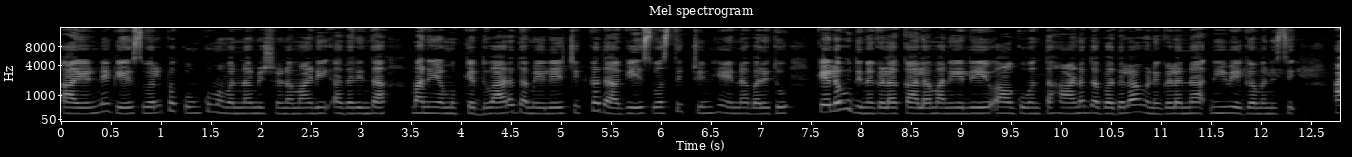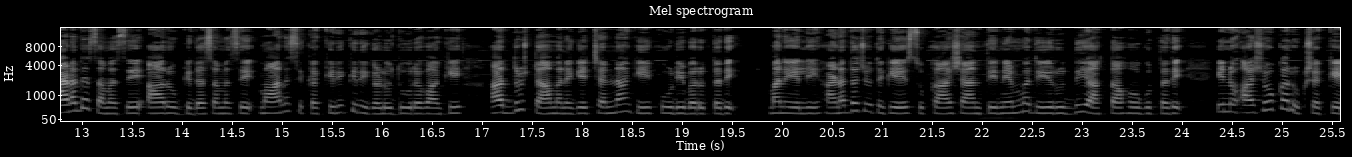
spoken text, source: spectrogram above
ಆ ಎಣ್ಣೆಗೆ ಸ್ವಲ್ಪ ಕುಂಕುಮವನ್ನು ಮಿಶ್ರಣ ಮಾಡಿ ಅದರಿಂದ ಮನೆಯ ಮುಖ್ಯ ದ್ವಾರದ ಮೇಲೆ ಚಿಕ್ಕದಾಗಿ ಸ್ವಸ್ತಿಕ್ ಚಿಹ್ನೆಯನ್ನು ಬರೆದು ಕೆಲವು ದಿನಗಳ ಕಾಲ ಮನೆಯಲ್ಲಿ ಆಗುವಂತಹ ಹಣದ ಬದಲಾವಣೆಗಳನ್ನು ನೀವೇ ಗಮನಿಸಿ. ಹಣದ ಸಮಸ್ಯೆ, ಆರೋಗ್ಯದ ಸಮಸ್ಯೆ, ಮಾನಸಿಕ ಕಿರಿಕಿರಿಗಳು ದೂರವಾಗಿ ಅದೃಷ್ಟ ಮನೆಗೆ ಚೆನ್ನಾಗಿ ಕೂಡಿ ಬರುತ್ತದೆ. ಮನೆಯಲ್ಲಿ ಹಣದ ಜೊತೆಗೆ ಸುಖ, ಶಾಂತಿ, ನೆಮ್ಮದಿ, ವೃದ್ಧಿಯಾಗ್ತಾ ಹೋಗುತ್ತದೆ. ಇನ್ನು ಅಶೋಕ ವೃಕ್ಷಕ್ಕೆ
